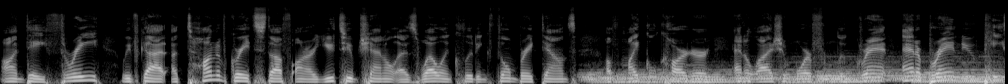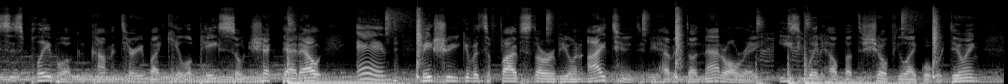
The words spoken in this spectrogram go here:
on day three. We've got a ton of great stuff on our YouTube channel as well, including film breakdowns of Michael Carter and Elijah Moore from Luke Grant, and a brand new Paces playbook, a commentary by Kayla Pace. So check that out. And make sure you give us a five star review on iTunes if you haven't done that already. Easy way to help out the show if you like what we're doing.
